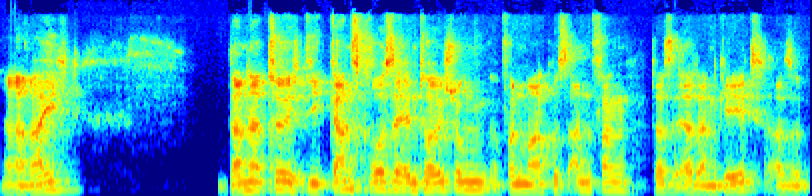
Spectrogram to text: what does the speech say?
erreicht. Dann natürlich die ganz große Enttäuschung von Markus Anfang, dass er dann geht. Also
